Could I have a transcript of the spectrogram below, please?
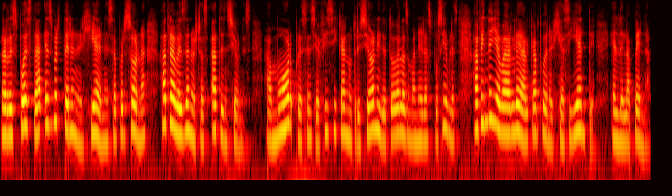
La respuesta es verter energía en esa persona a través de nuestras atenciones amor, presencia física, nutrición y de todas las maneras posibles, a fin de llevarle al campo de energía siguiente, el de la pena.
